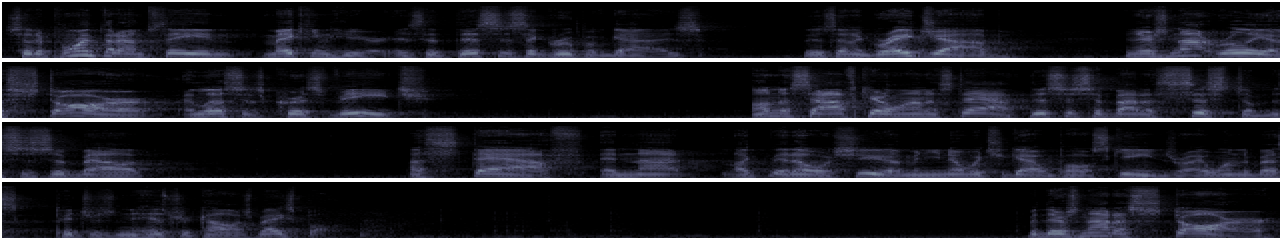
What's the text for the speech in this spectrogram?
So the point that I'm saying, making here is that this is a group of guys that's done a great job, and there's not really a star unless it's Chris Veach on the South Carolina staff. This is about a system. This is about a staff and not like at LSU. I mean, you know what you got with Paul Skenes, right? One of the best pitchers in the history of college baseball. But there's not a star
